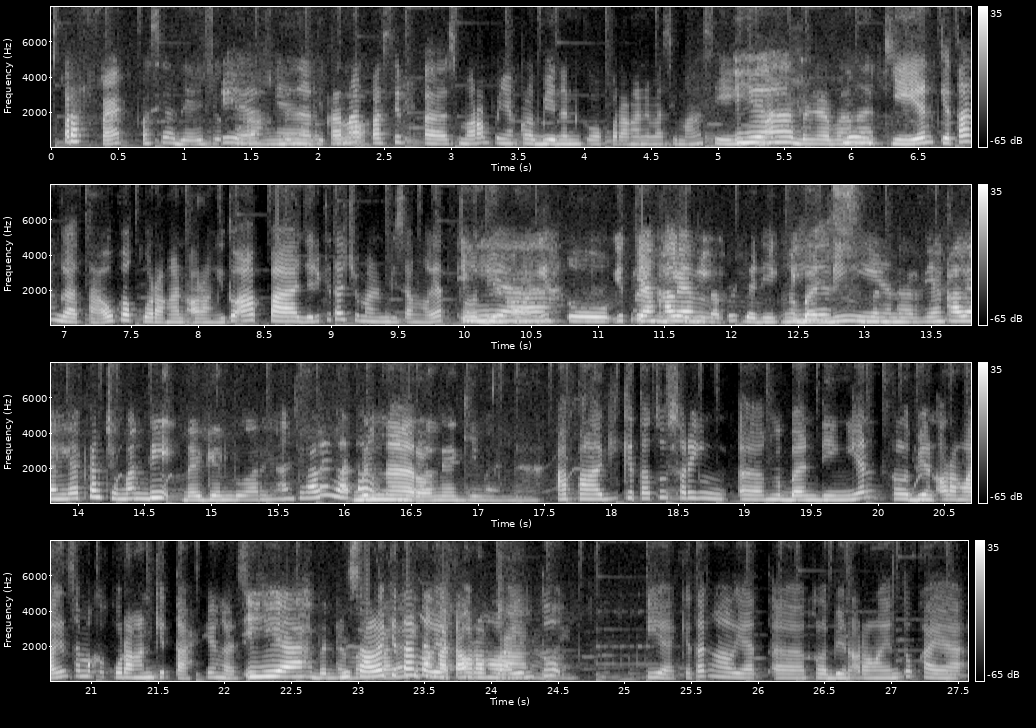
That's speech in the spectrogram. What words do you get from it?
perfect pasti ada aja iya kurangnya benar. gitu karena loh. pasti eh, semua orang punya kelebihan dan kekurangannya masing-masing. Iya bener Cuman banget. mungkin kita nggak tahu kekurangan orang itu apa. Jadi kita cuma bisa ngelihat kelebihan Iya. orang itu. Itu Yang yang, kalian- kita tuh jadi Iya ngebandingin. benar yang kalian lihat kan cuma di bagian luarnya aja. Kalian nggak tahu Benar. dalamnya gimana. Apalagi kita tuh sering eh, ngebandingin kelebihan orang lain sama kekurangan kita. Ya nggak sih? Iya bener Misalnya banget. kita nggak tahu orang lain tuh, iya kita ngelihat eh, kelebihan orang lain tuh kayak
